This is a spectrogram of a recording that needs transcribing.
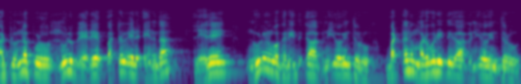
అట్లున్నప్పుడు నూలు వేరే బట్ట వేరే అయినదా? లేదే నూలును ఒక రీతిగా వినియోగించరు బట్టను మరొక రీతిగా వినియోగించరు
